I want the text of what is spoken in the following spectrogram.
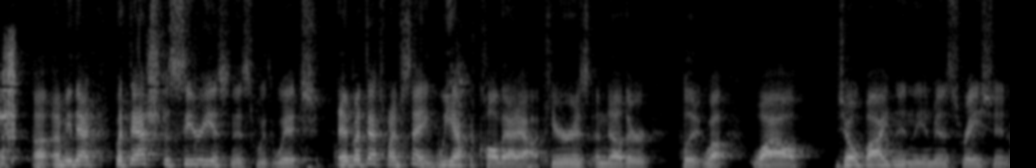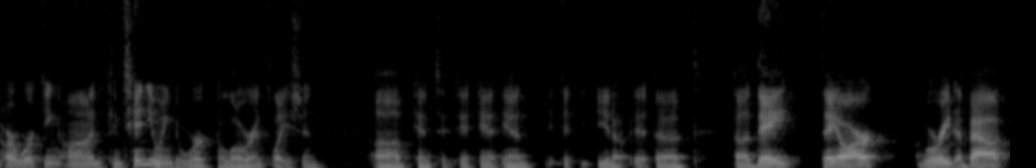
uh, I mean that, but that's the seriousness with which. But that's what I'm saying. We have to call that out. Here is another political. Well, while Joe Biden and the administration are working on continuing to work to lower inflation, um, and to and, and you know uh, uh, they they are worried about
